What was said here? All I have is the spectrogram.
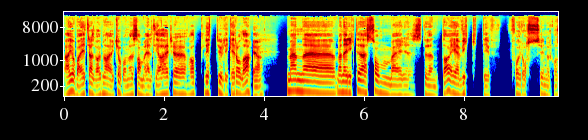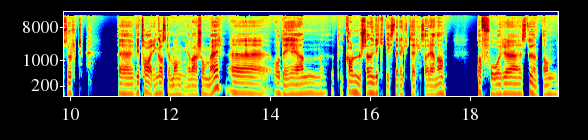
jeg jobba i 30 år, men jeg har ikke jobba med det samme hele tida. Jeg har hatt litt ulike roller. Ja. Men, eh, men, det er riktig, det. Sommerstudenter er viktig for oss i Norconsult. Eh, vi tar inn ganske mange hver sommer, og det er en, kanskje den viktigste rekrutteringsarenaen. Da får studentene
